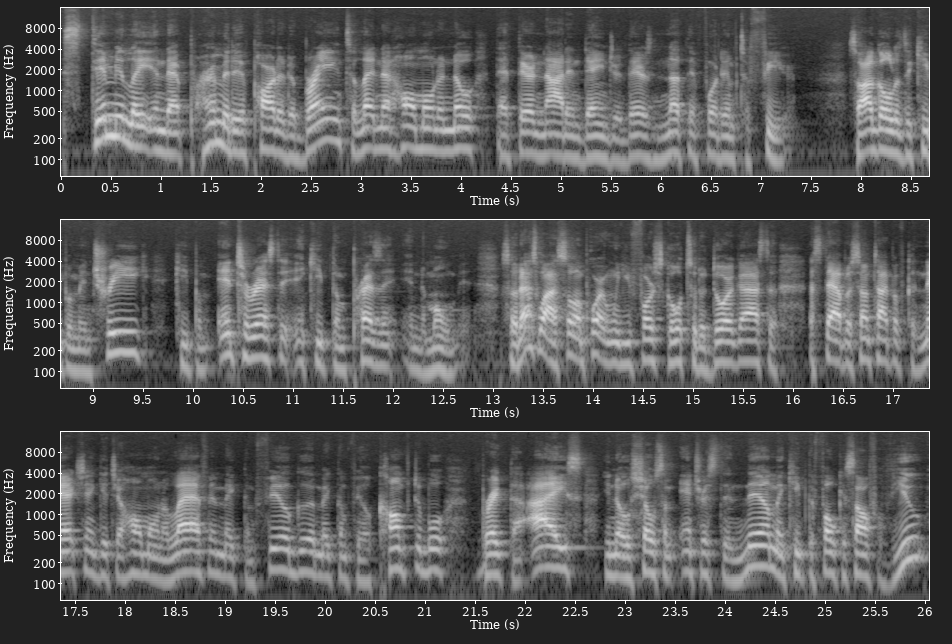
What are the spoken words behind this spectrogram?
stimulating that primitive part of the brain to letting that homeowner know that they're not in danger. There's nothing for them to fear. So our goal is to keep them intrigued keep them interested, and keep them present in the moment. So that's why it's so important when you first go to the door, guys, to establish some type of connection, get your homeowner laughing, make them feel good, make them feel comfortable, break the ice, you know, show some interest in them and keep the focus off of you.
